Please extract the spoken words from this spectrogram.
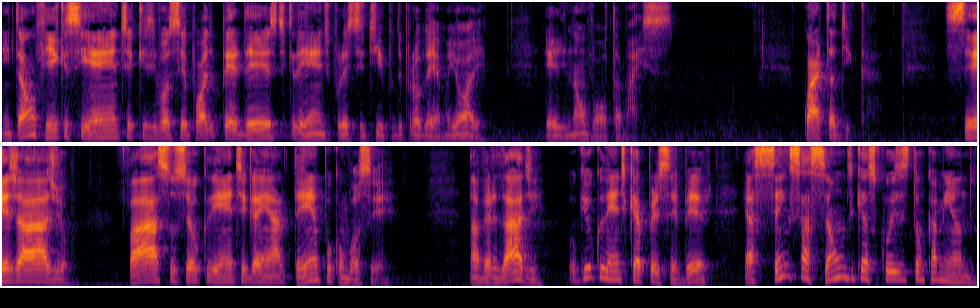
Então fique ciente que você pode perder este cliente por esse tipo de problema. E olhe, ele não volta mais. Quarta dica: seja ágil. Faça o seu cliente ganhar tempo com você. Na verdade, o que o cliente quer perceber é a sensação de que as coisas estão caminhando,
